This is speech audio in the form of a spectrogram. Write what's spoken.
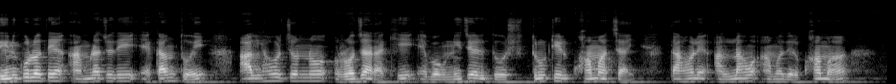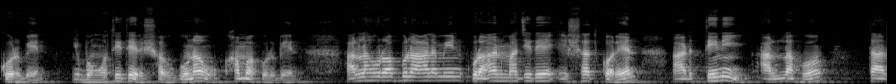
দিনগুলোতে আমরা যদি একান্তই আল্লাহর জন্য রোজা রাখি এবং নিজের দোষ ত্রুটির ক্ষমা চাই, তাহলে আল্লাহ আমাদের ক্ষমা করবেন এবং অতীতের সব গুণাও ক্ষমা করবেন। আল্লাহ রব্বুল আলমিন কোরআন মাজিদে এরশাদ করেন, আর তিনি আল্লাহ তার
